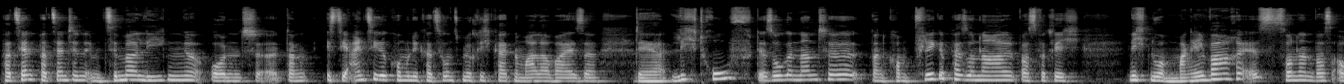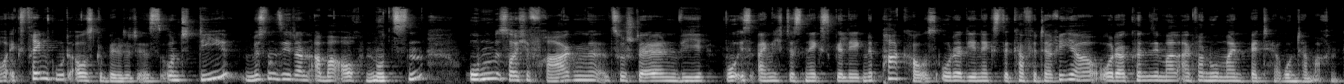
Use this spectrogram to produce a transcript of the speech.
Patient, Patientin im Zimmer liegen und äh, dann ist die einzige Kommunikationsmöglichkeit normalerweise der Lichtruf, der sogenannte. Dann kommt Pflegepersonal, was wirklich nicht nur Mangelware ist, sondern was auch extrem gut ausgebildet ist. Und die müssen Sie dann aber auch nutzen, um solche Fragen zu stellen wie, wo ist eigentlich das nächstgelegene Parkhaus oder die nächste Cafeteria oder können Sie mal einfach nur mein Bett heruntermachen?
